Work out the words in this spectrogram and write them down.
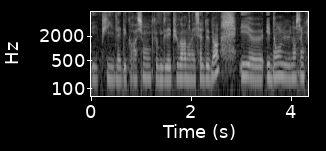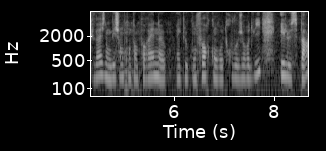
et puis la décoration que vous avez pu voir dans la salle de bain, et dans l'ancien cuvage donc des chambres contemporaines avec le confort qu'on retrouve aujourd'hui et le spa,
